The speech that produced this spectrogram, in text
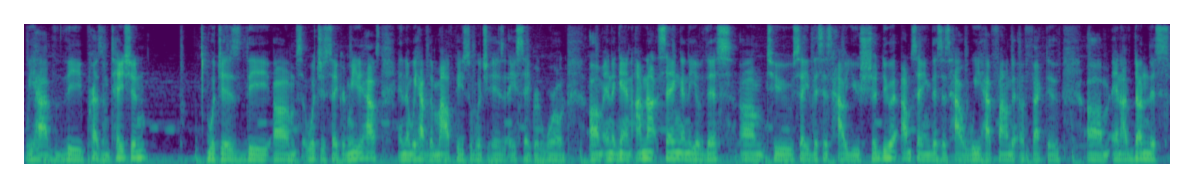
we have the presentation which is the um, which is Sacred Media House, and then we have the Mouthpiece, which is a Sacred World. Um, and again, I'm not saying any of this um, to say this is how you should do it. I'm saying this is how we have found it effective, um, and I've done this.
